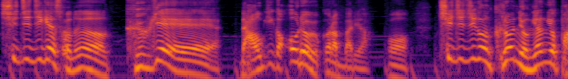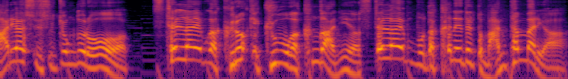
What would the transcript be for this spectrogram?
치즈직에서는 그게 나오기가 어려울 거란 말이야. 어. 치즈직은 그런 영향력 발휘할 수 있을 정도로 스텔라이브가 그렇게 규모가 큰 거 아니에요. 스텔라이브보다 큰 애들도 많단 말이야.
